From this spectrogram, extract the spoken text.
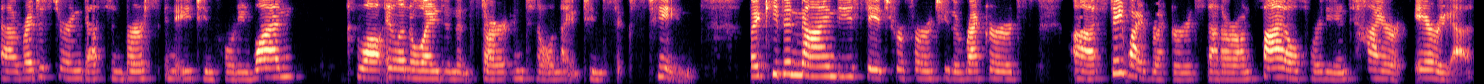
uh, registering deaths and births in 1841 while Illinois didn't start until 1916. But keep in mind, these states refer to the records, uh, statewide records that are on file for the entire area.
